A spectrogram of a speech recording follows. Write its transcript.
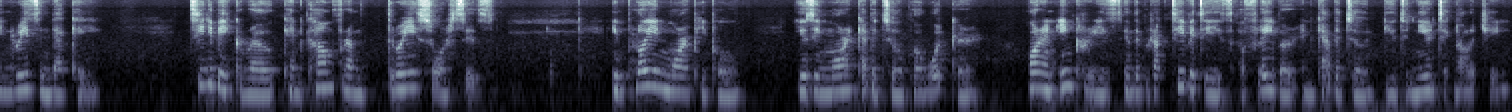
in recent decades. GDP growth can come from three sources employing more people, using more capital per worker, or an increase in the productivities of labor and capital due to new technology.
